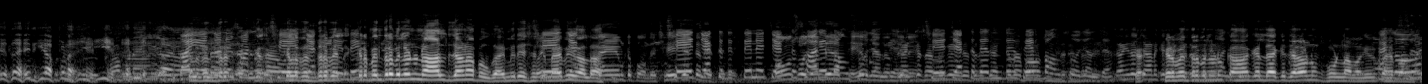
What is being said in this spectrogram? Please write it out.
ਭਾਈ ਇਹਨਾਂ ਨੇ ਸਾਨੂੰ 6 ਕੁਲਵਿੰਦਰ ਬਿੱਲ ਕੁਲਵਿੰਦਰ ਬਿੱਲੇ ਨੂੰ ਨਾਲ ਜਾਣਾ ਪਊਗਾ ਇਮੀਗ੍ਰੇਸ਼ਨ ਤੇ ਮੈਂ ਵੀ ਗੱਲ ਆ ਟਾਈਮ ਟਪਾਉਂਦੇ 6 6 ਚੈੱਕ ਦਿੱਤੇ ਨੇ ਚੈੱਕ ਸਾਰੇ ਬਾਉਂਸ ਹੋ ਜਾਂਦੇ ਨੇ। 6 ਚੈੱਕ ਦੇ ਦਿੰਦੇ ਫਿਰ ਬਾਉਂਸ ਹੋ ਜਾਂਦੇ ਆ। ਕੁਲਵਿੰਦਰ ਬਿੱਲੇ ਨੂੰ ਕਹਾਂਗੇ ਲੈ ਕੇ ਜਾ ਉਹਨੂੰ ਫੋਨ ਲਾਵਾਂਗੇ ਵੀ ਪੈਸੇ ਵਾਪਸ ਕਰ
